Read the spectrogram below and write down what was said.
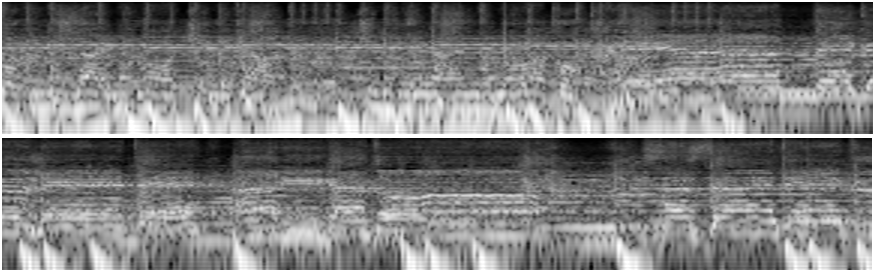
僕にないものは君が。君にないもの僕が出会ってくれてありがとう。支えてくれ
